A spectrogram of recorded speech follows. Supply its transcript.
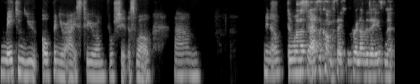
making you open your eyes to your own bullshit as well. Um, you know the ones well, that's, that, that's a conversation for another day isn't it?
